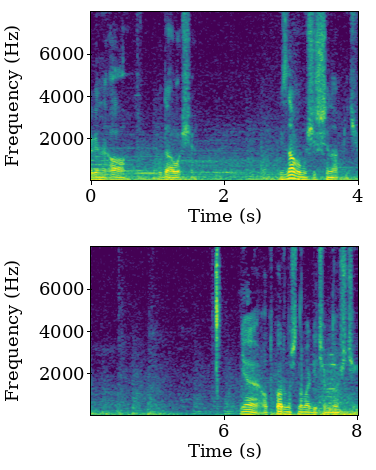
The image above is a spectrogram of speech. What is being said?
Regen... O, udało się. I znowu musisz się napić. Nie, odporność na magię ciemności.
